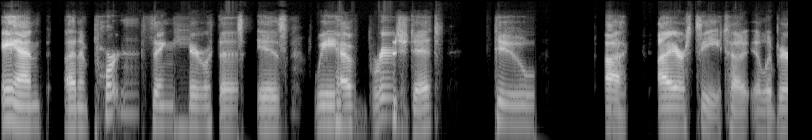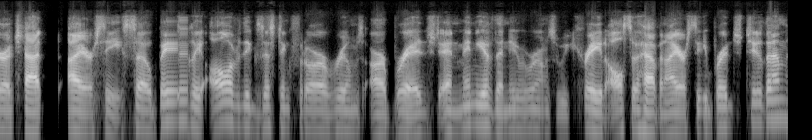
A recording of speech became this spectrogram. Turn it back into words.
And an important thing here with this is we have bridged it to uh, IRC, to Libera Chat IRC. So basically all of the existing Fedora rooms are bridged and many of the new rooms we create also have an IRC bridge to them.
